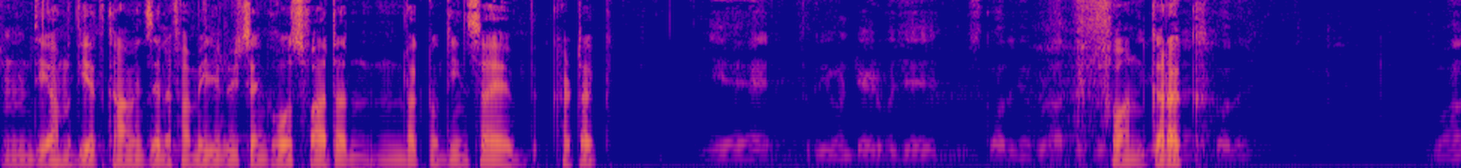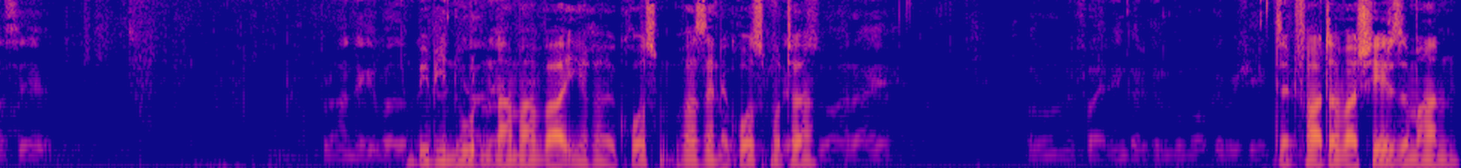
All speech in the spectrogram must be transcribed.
Die Ahmadiyyat kam in seiner Familie durch seinen Großvater Laknuddin Sahib Khatak von Garak. Bibi Nudennama war, ihre Groß, war seine Großmutter. Sein Vater war Sherseman,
